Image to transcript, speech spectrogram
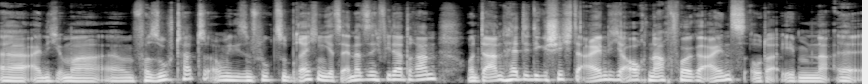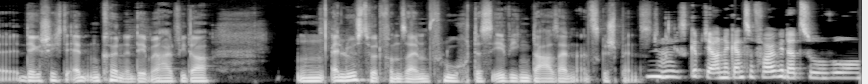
äh, eigentlich immer äh, versucht hat, irgendwie diesen Flug zu brechen. Jetzt ändert sich wieder dran. Und dann hätte die Geschichte eigentlich auch nach Folge 1 oder eben na, äh, der Geschichte enden können, indem er halt wieder mh, erlöst wird von seinem Fluch des ewigen Daseins als Gespenst. Mhm, es gibt ja auch eine ganze Folge dazu, wo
